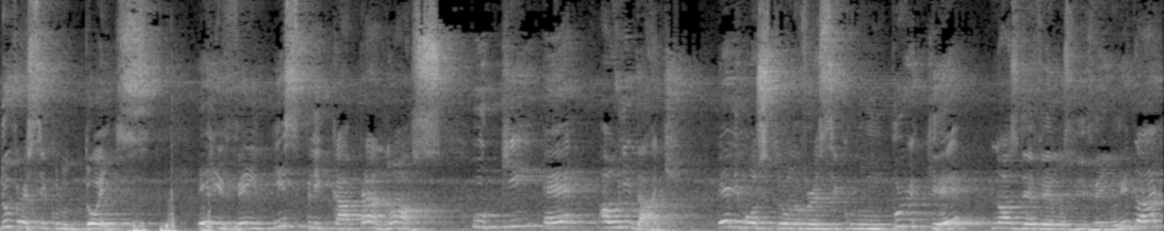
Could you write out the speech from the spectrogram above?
No versículo 2, ele vem explicar para nós o que é a unidade. Ele mostrou no versículo 1 por que nós devemos viver em unidade,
